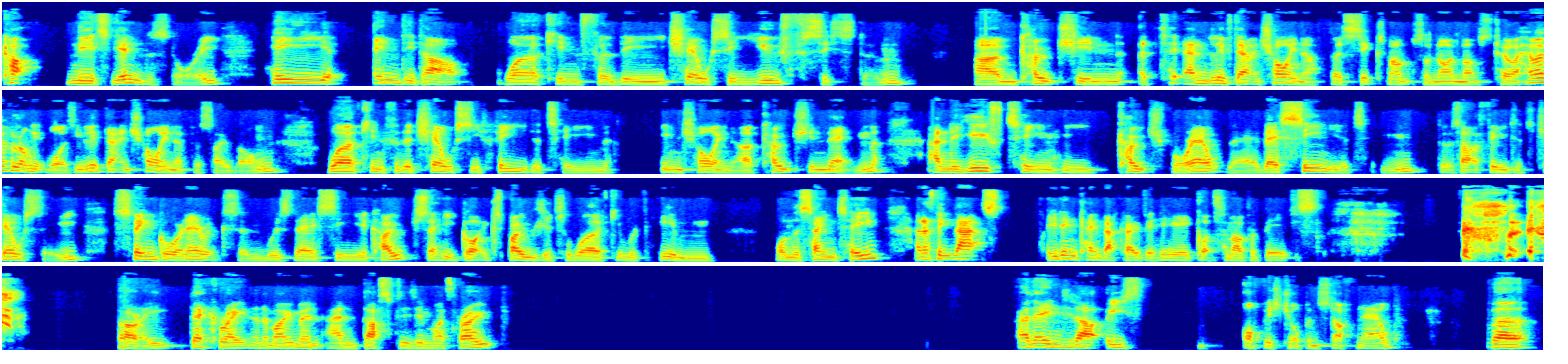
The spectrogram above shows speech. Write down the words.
cut near to the end of the story, he ended up working for the Chelsea youth system, um, coaching t- and lived out in China for six months or nine months to however long it was. He lived out in China for so long, working for the Chelsea feeder team in China, coaching them. And the youth team he coached for out there, their senior team that was like a feeder to Chelsea, Sven Goran Eriksson was their senior coach. So he got exposure to working with him on the same team. And I think that's he then came back over here, got some other bits. Sorry, decorating in a moment, and dust is in my throat. And ended up he's office job and stuff now, but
